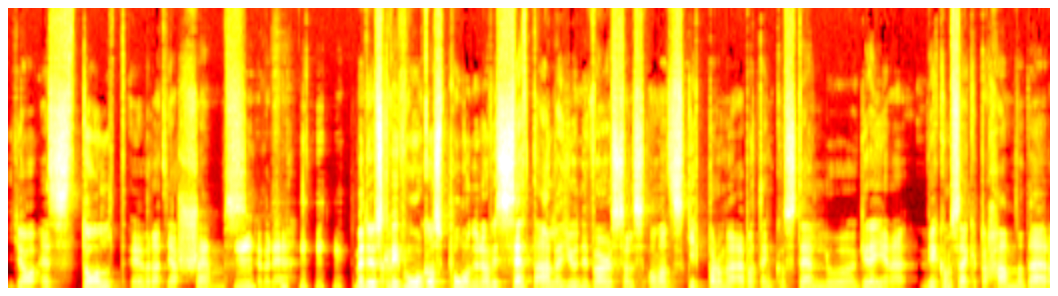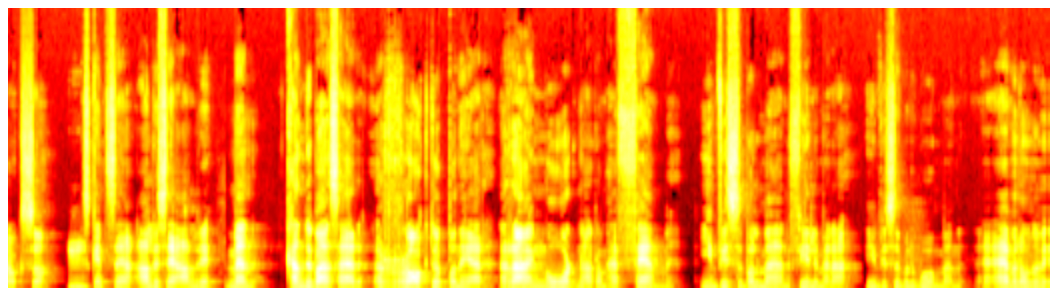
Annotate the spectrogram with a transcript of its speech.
jag är stolt över att jag skäms mm. över det. Men du, ska vi våga oss på nu? Nu har vi sett alla Universals. Om man skippar de här Abbott Costello-grejerna. Vi kommer säkert att hamna där också. Mm. Jag ska inte säga aldrig säga aldrig. Men kan du bara så här rakt upp och ner rangordna de här fem Invisible Man-filmerna, Invisible Woman. Även om de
